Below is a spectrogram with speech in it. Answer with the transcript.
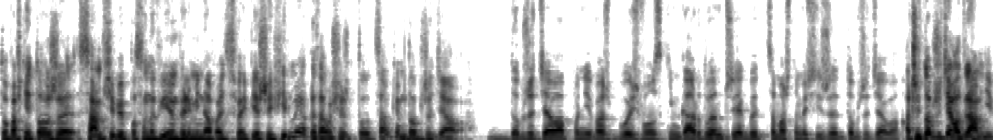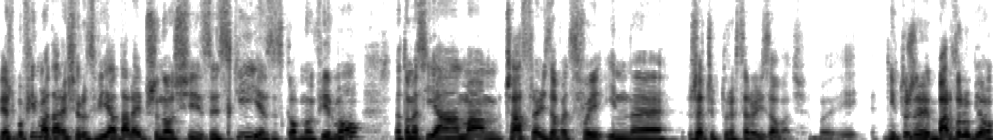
to właśnie to, że sam siebie postanowiłem wyeliminować z swojej pierwszej firmy i okazało się, że to całkiem dobrze działa. Dobrze działa, ponieważ byłeś wąskim gardłem, czy jakby co masz na myśli, że dobrze działa? A czy dobrze działa dla mnie, wiesz, bo firma dalej się rozwija, dalej przynosi zyski, jest zyskowną firmą, natomiast ja mam czas realizować swoje inne rzeczy, które chcę realizować. Niektórzy bardzo lubią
